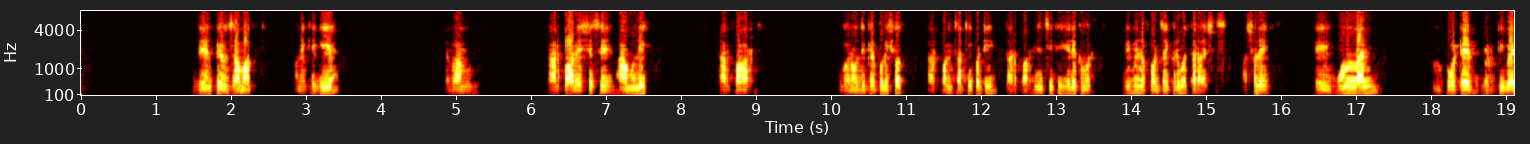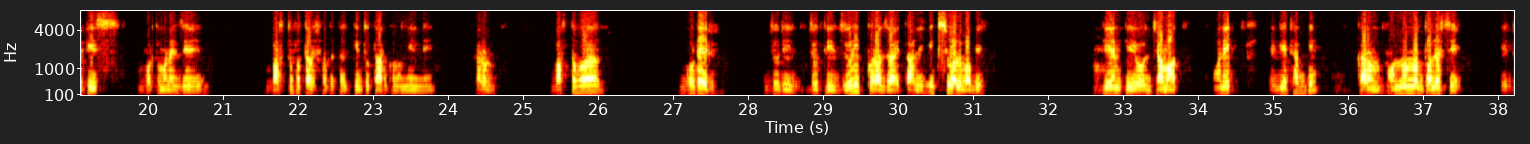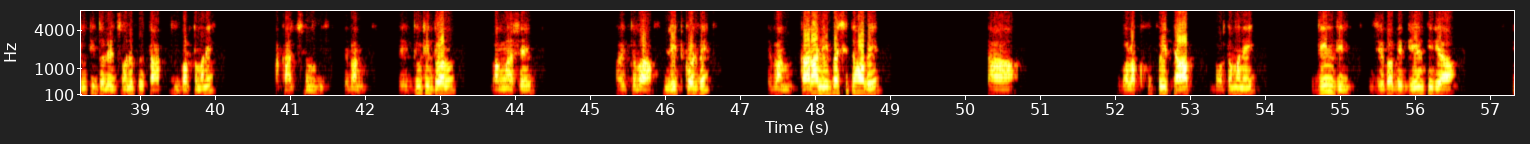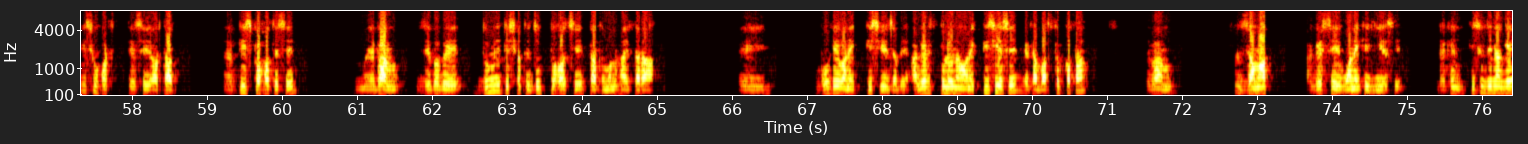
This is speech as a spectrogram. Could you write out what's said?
বিএনপি ও জামাত অনেক এগিয়ে এবং তারপর এসেছে আওয়ামী লীগ, তারপর গণ অধিকার পরিষদ, তারপর জাতীয় পার্টি, তারপর এনসিপি এরকমের বিভিন্ন পর্যায়ক্রমে তারা এসেছে। আসলে এই অনলাইন ভোটের অ্যাক্টিভিটিস বর্তমানে যে বাস্তবতার সাথে কিন্তু তার কোনো মিল নেই। কারণ বাস্তব ভোটের যদি যদি জরিপ করা যায় তাহলে ভাবে বিএনপি ও জামাত অনেক এগিয়ে থাকবে, কারণ অন্যান্য দলের চেয়ে এই দুটি দলের জনপ্রিয়তা বর্তমানে আকাশচুম্বী এবং এই দুটি দল বাংলাদেশে হয়তোবা লিড করবে এবং কারা নির্বাচিত হবে তা বলা খুবই টাফ বর্তমানে দিন দিন যেভাবে বিএনপিরা পিছু হতেছে অর্থাৎ পিছপা হতেছে এবং যেভাবে দুর্নীতির সাথে যুক্ত হচ্ছে, তাতে মনে হয় তারা এই ভোটে অনেক পিছিয়ে যাবে। আগের তুলনায় অনেক পিছিয়েছে, এটা বাস্তব কথা। এবং জামাত আগের চেয়ে অনেক এগিয়েছে। দেখেন, কিছুদিন আগে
